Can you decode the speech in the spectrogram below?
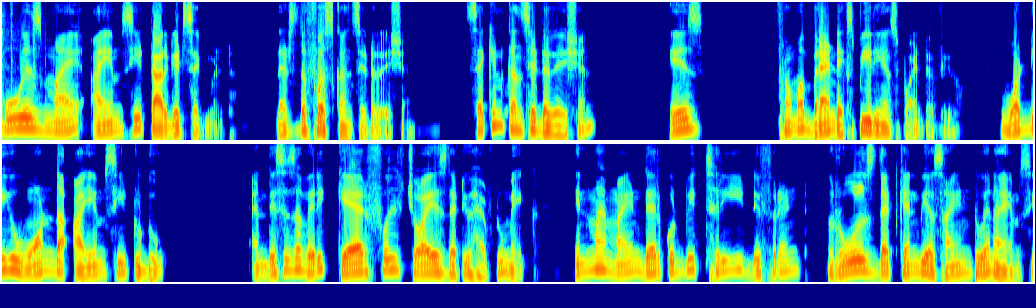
Who is my IMC target segment? That's the first consideration. Second consideration is from a brand experience point of view. What do you want the IMC to do? And this is a very careful choice that you have to make. In my mind, there could be three different roles that can be assigned to an IMC.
